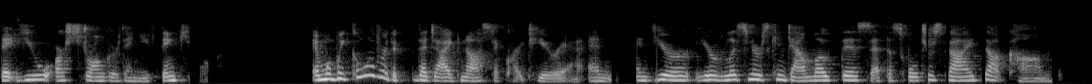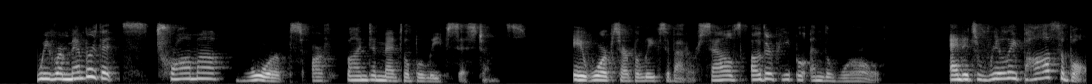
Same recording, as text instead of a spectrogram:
that you are stronger than you think you are? And when we go over the, the diagnostic criteria, and, and your, your listeners can download this at thesoldiersguide.com, we remember that trauma warps our fundamental belief systems. It warps our beliefs about ourselves, other people, and the world. And it's really possible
